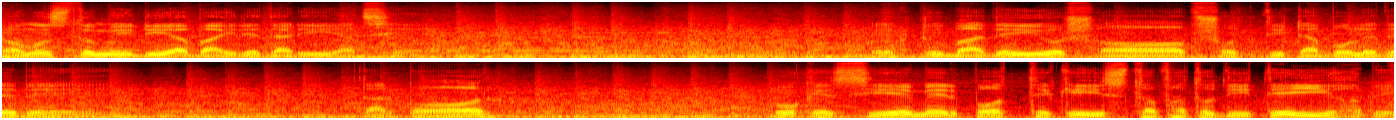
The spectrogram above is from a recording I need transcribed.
সমস্ত মিডিয়া বাইরে দাঁড়িয়ে আছে। একটু বাদেই ও সব সত্যিটা বলে দেবে। তারপর ওকে সিএম এর পদ থেকে ইস্তফা তো দিতেই হবে।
